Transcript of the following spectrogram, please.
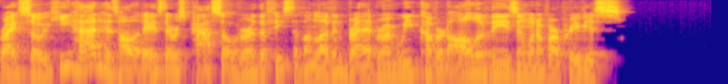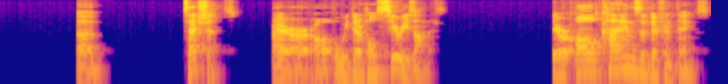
right? So he had his holidays. There was Passover, the Feast of Unleavened Bread. Remember, we covered all of these in one of our previous uh, sessions, right? Or, or, we did a whole series on this. There were all kinds of different things.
